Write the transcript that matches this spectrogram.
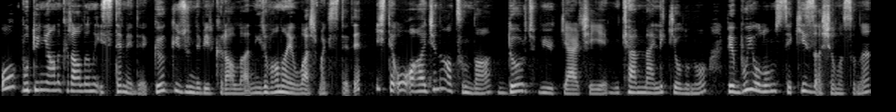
o bu dünyanın krallığını istemedi. Gökyüzünde bir krallığa, nirvana'ya ulaşmak istedi. İşte o ağacın altında dört büyük gerçeği, mükemmellik yolunu ve bu yolun sekiz aşamasını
